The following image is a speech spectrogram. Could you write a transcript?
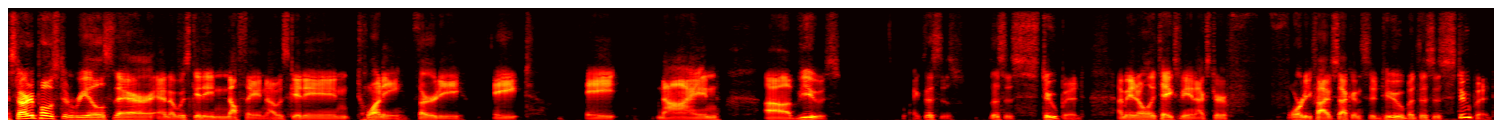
I started posting reels there and I was getting nothing. I was getting 20, 30, 8, 8, 9 uh, views. Like this is this is stupid. I mean, it only takes me an extra 45 seconds to do, but this is stupid.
